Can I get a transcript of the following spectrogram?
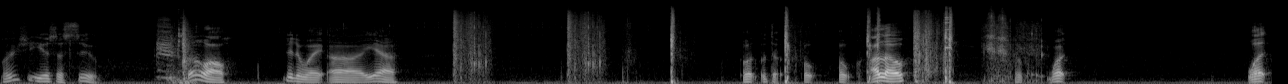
Why did she use a soup? Oh well. Anyway, uh, yeah. What, what the? Oh, oh, hello. Okay, what? What?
